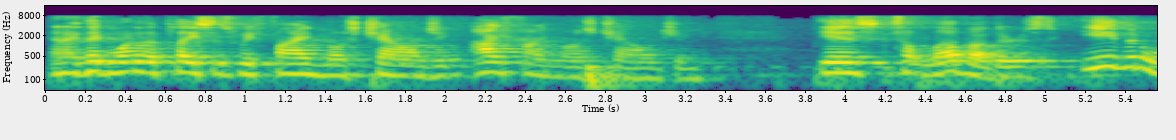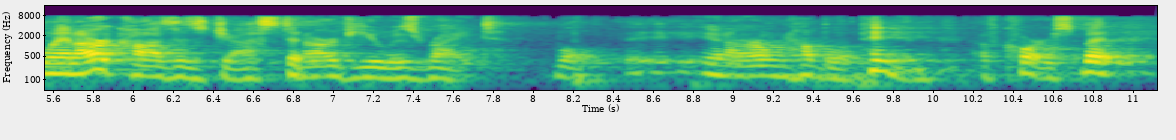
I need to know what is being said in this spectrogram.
And I think one of the places we find most challenging, I find most challenging, is to love others even when our cause is just and our view is right. Well, in our own humble opinion, of course. But,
